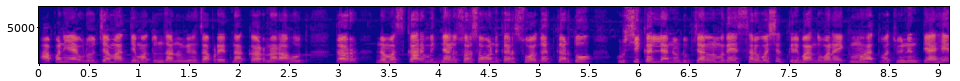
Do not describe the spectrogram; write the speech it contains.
आपण या व्हिडिओच्या माध्यमातून जाणून घेण्याचा प्रयत्न करणार आहोत. तर नमस्कार मी ज्ञानेश्वर सवंडकर. स्वागत करतो कृषी कल्याण युट्यूब चॅनलमध्ये सर्व शेतकरी बांधवांना एक महत्त्वाची विनंती आहे.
